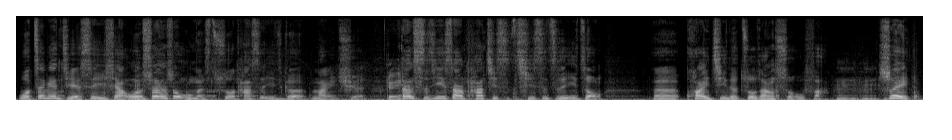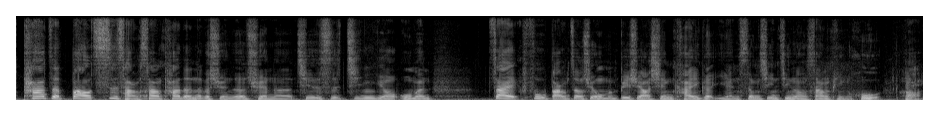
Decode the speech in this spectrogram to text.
我这边解释一下。我虽然说我们说它是一个买权，对，但实际上它其实其实只是一种呃会计的做账手法。嗯嗯，所以它的报市场上它的那个选择权呢，其实是经由我们。在富邦证券，我们必须要先开一个衍生性金融商品户。好，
